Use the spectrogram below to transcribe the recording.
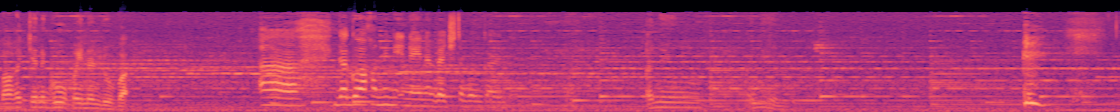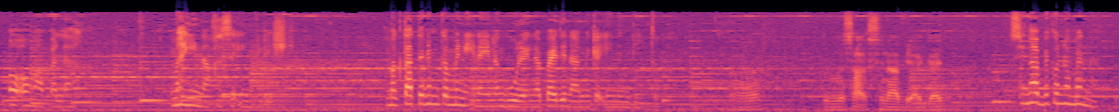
Bakit ka nag-uukay ng lupa? Ah, gagawa kami ni Inay ng vegetable garden. Ano yung... Ano yun? Oo nga pala. Mahina ka sa English. Magtatanim kami ni Inay ng gulay na pwede namin kainin dito. Ah, di mo sa sinabi agad. Sinabi ko naman ah.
